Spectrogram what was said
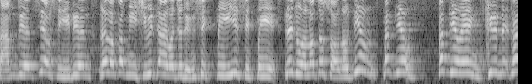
สามเดือนเสี้ยวสี่เดือน แล้วเราก็มีชีวิตได้มาจนถึง 10 ปี 20 ปี แล้วดูเราทดสอบเราเดียวแป๊บเดียวแป๊บเดียวเองคือถ้า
